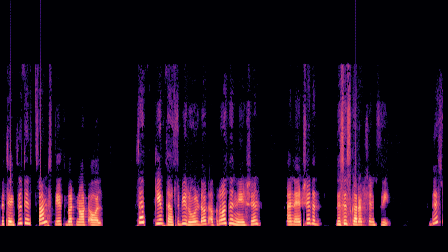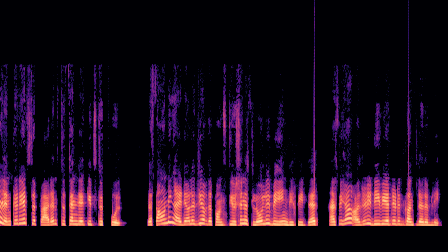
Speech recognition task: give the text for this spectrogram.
which exist in some states but not all. Such schemes have to be rolled out across the nation and ensure that this is corruption free. This will encourage the parents to send their kids to school. The founding ideology of the constitution is slowly being defeated as we have already deviated it considerably.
